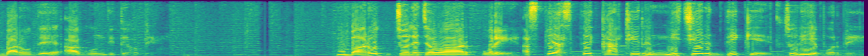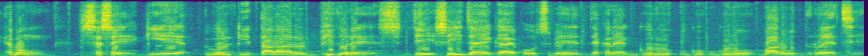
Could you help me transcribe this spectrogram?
বারুদে আগুন দিতে হবে। বারুদ জ্বলে যাওয়ার পরে আস্তে আস্তে কাঠির নিচের দিকে চড়িয়ে পড়বে এবং শেষে গিয়ে আগুনটি তালার ভিতরে যে সেই জায়গায় পৌঁছবে যেখানে গুরু গুরু বারুদ রয়েছে।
